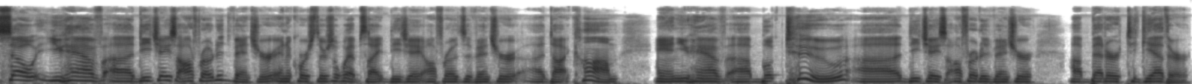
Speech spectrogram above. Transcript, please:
so you have uh, DJ's Off-Road Adventure, and of course, there's a website, djoffroadsadventure.com, and you have uh, book two, uh, DJ's Off-Road Adventure, uh, Better Together.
